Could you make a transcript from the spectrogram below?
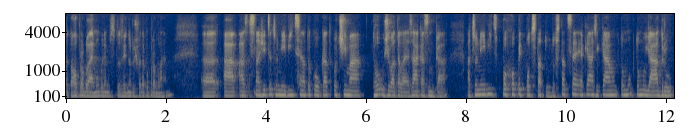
eh, toho problému, budeme si to zjednodušovat jako problém, uh, a, a snažit se co nejvíce na to koukat očima toho uživatele, zákazníka a co nejvíc pochopit podstatu, dostat se, jak já říkám, k tomu, k tomu jádru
